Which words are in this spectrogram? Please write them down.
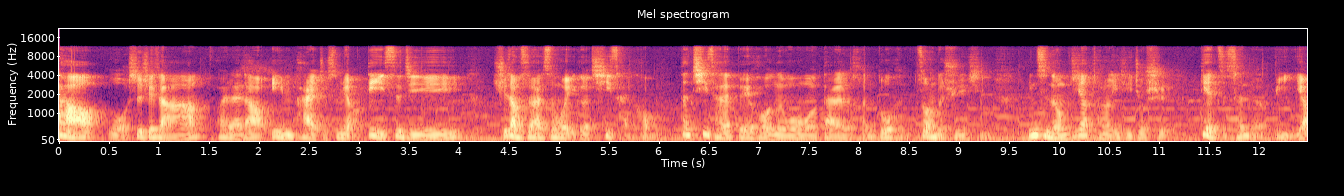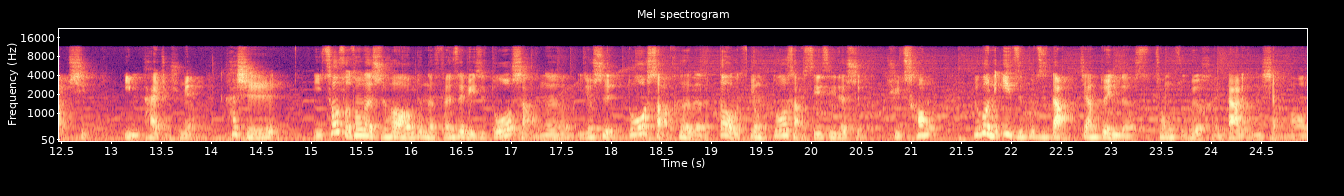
家好，我是学长，欢迎来到硬派九十秒第四集。学长虽然身为一个器材控，但器材的背后呢，往往带来了很多很重要的讯息。因此呢，我们今天要讨论议题就是电子秤的必要性。硬派九十秒开始，你抽手冲的时候用的粉水比是多少呢？也就是多少克的豆子用多少 CC 的水去冲。如果你一直不知道，这样对你的冲煮会有很大的影响哦。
